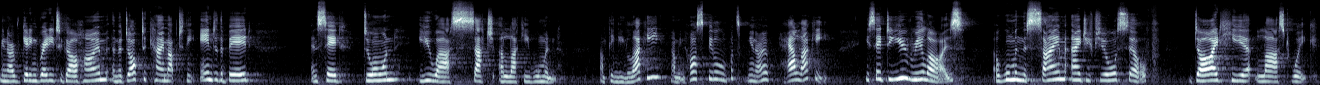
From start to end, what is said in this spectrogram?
you know, getting ready to go home, and the doctor came up to the end of the bed and said, Dawn, you are such a lucky woman. I'm thinking, lucky? I'm in hospital. What's, you know, how lucky? He said, Do you realise a woman the same age as yourself died here last week?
